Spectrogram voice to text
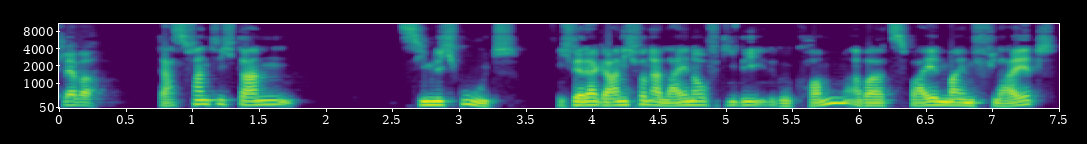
Clever. Das fand ich dann ziemlich gut. Ich wäre da gar nicht von alleine auf die Idee gekommen, aber zwei in meinem Flight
